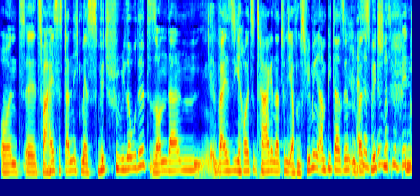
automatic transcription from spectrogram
Und äh, zwar heißt es dann nicht mehr Switch Reloaded, sondern weil sie heutzutage natürlich auf dem Streaming-Anbieter sind und also weil Switch mit Binge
